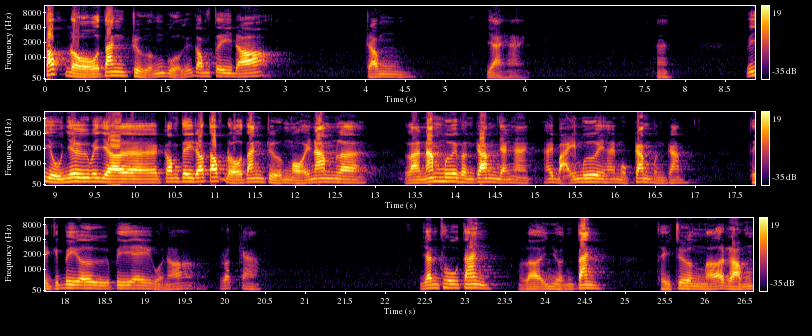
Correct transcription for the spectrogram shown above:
tốc độ tăng trưởng của cái công ty đó trong dài hạn ví dụ như bây giờ à, công ty đó tốc độ tăng trưởng mỗi năm là là 50 phần trăm chẳng hạn hay 70 hay 100 phần trăm. Thì cái PE, PE của nó rất cao. Doanh thu tăng lợi nhuận tăng thị trường mở rộng.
